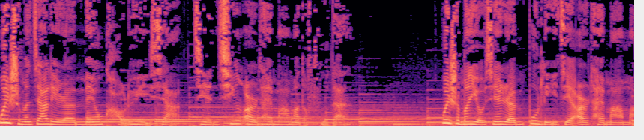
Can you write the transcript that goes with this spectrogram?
为什么家里人没有考虑一下减轻二胎妈妈的负担？为什么有些人不理解二胎妈妈？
